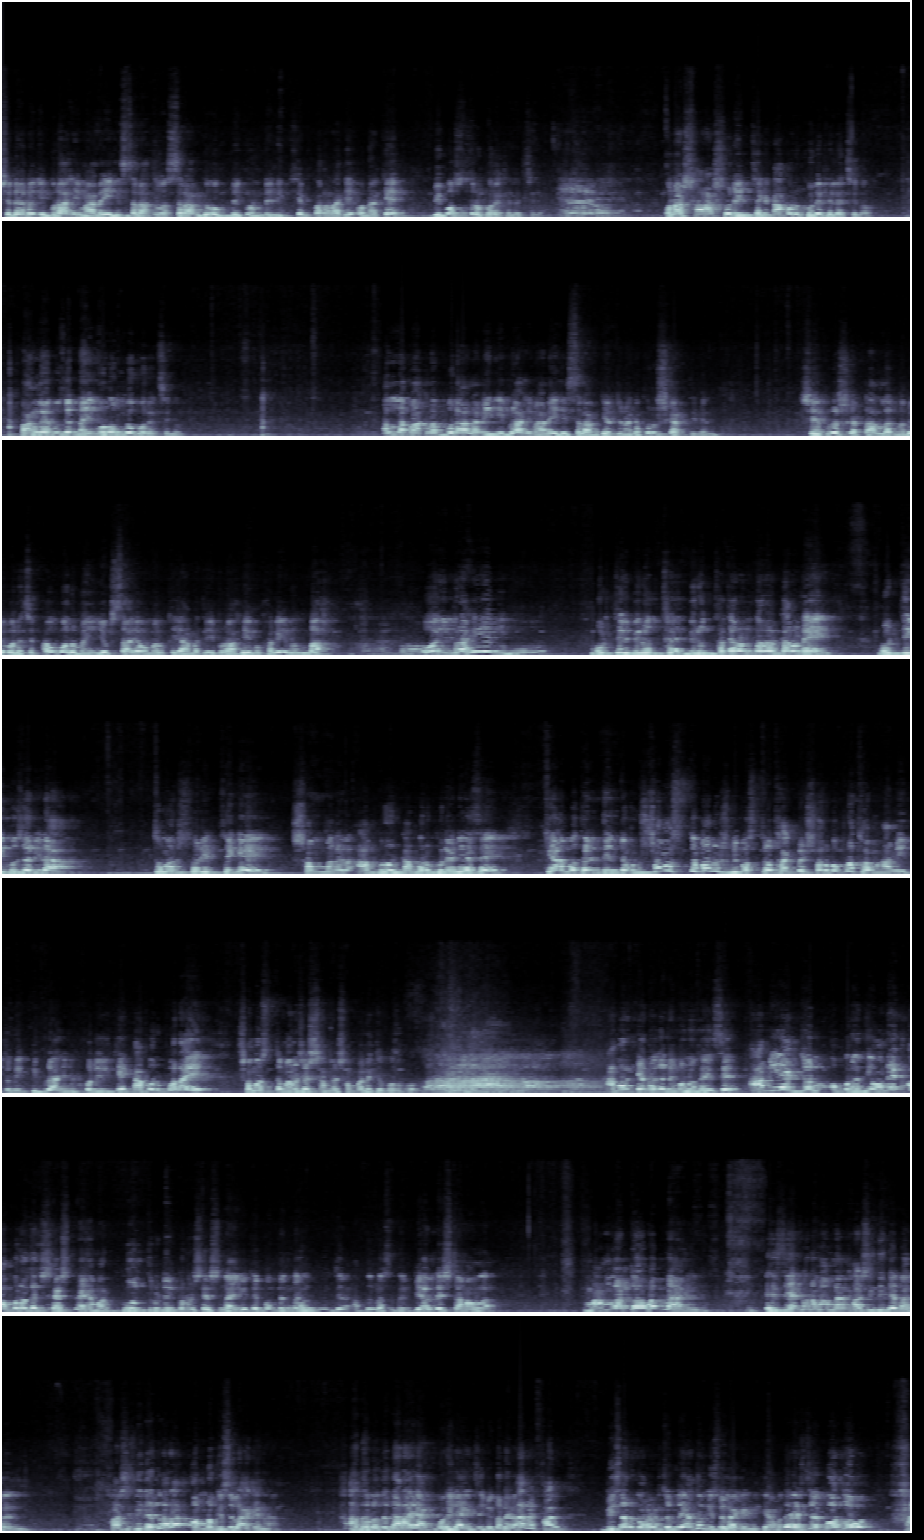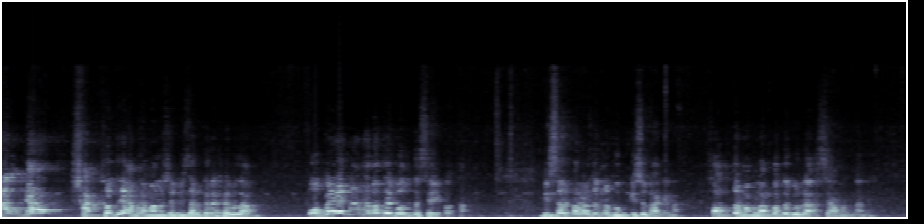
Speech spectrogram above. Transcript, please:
সেটা হলো ইব্রাহিম আলাইহি সালাতু ওয়াসসালামকে অগ্নিকুণ্ডে নিক্ষেপ করার আগে ওনাকে বিবস্ত্র করে ফেলেছিল। ওনার সারা শরীর থেকে কাপড় খুলে ফেলেছিল। বাংলায় বুঝেন নাই, উলঙ্গ করেছিল। আল্লাহ পাক রব্বুল আলামিন ইব্রাহিম আলাইহিস সালামকে এর জন্য একটা পুরস্কার দিবেন। সেই পুরস্কারটা আল্লাহর নবী বলেছেন আউয়ালু মান ইউকসা ইয়াউমাল কিয়ামাতি ইব্রাহিম খলিলুল্লাহ। ও ইব্রাহিম, মূর্তির বিরুদ্ধে বিরুদ্ধাচরণ করার কারণে মূর্তি পূজারীরা তোমার শরীর থেকে সম্মানের আব্রুর কাপড় খুলে নিয়েছে। কেয়ামতের দিন যখন সমস্ত মানুষ বিবস্ত্র থাকবে, সর্বপ্রথম আমি তুমি ইব্রাহিম খলিলকে কাপড় পরায়ে সমস্ত মানুষের সামনে সম্মানিত করব। আমার কেন জানি মনে হয়েছে, আমি একজন অপরাধী, অনেক অপরাধের শেষ নাই, আমার ভুল ত্রুটির কোনো শেষ নাই। ওই যে বললেন না যে আব্দুল বাসুদ বিয়াল্লিশটা মামলা। মামলার তো অভাব নাই। এই যে কোনো মামলায় ফাঁসি দিতে পারেন। ফাঁসি দিতে তারা অন্য কিছু লাগে না। আদালতে দাঁড়ায় এক মহিলা আইনজীবী করে আরে বিচার করার জন্য এত কিছু লাগে নাকি? আমাদের এসে কত হালকা সাক্ষ্যতে আমরা মানুষের বিচার করে ফেললাম। ওপেন আদালতে বলতেছে এই কথা। বিচার করার জন্য খুব কিছু লাগে না। হত্যা মামলা কতগুলো আছে আমার নামে?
